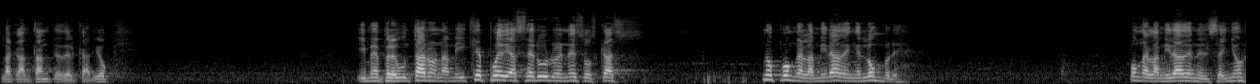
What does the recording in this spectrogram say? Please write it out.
La cantante del karaoke. Y me preguntaron a mí, ¿qué puede hacer uno en esos casos? No ponga la mirada en el hombre Ponga la mirada en el Señor.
